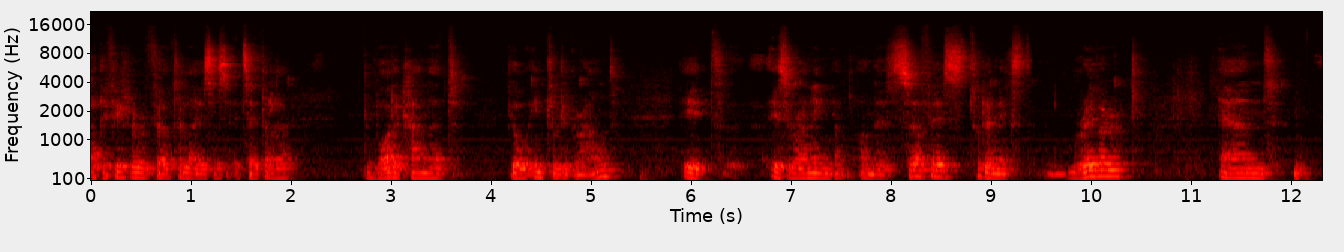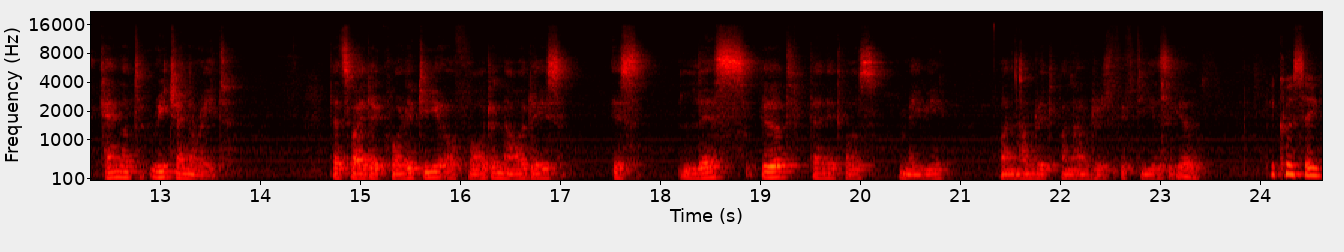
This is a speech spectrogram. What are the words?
artificial fertilizers, etc. The water cannot go into the ground. It is running on the surface to the next river and cannot regenerate. That's why the quality of water nowadays is less good than it was maybe 100, 150 years ago. Because they,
